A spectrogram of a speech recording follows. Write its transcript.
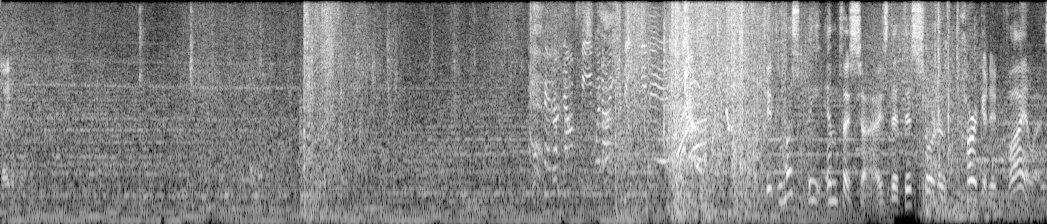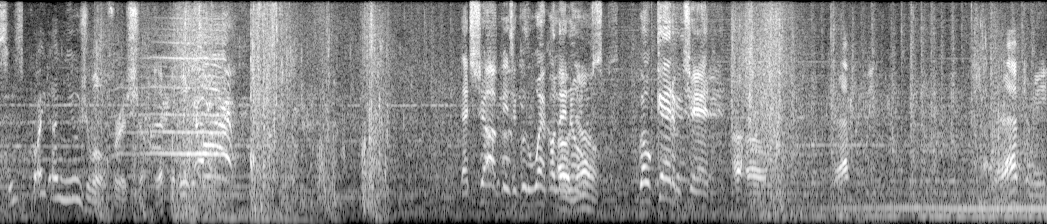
Inflatable. better not be what I think it is. It must be emphasized that this sort of targeted violence is quite unusual for a shark. Yep, it is. That shark needs a good whack on Oh, their no. nose. Go get him, Chad. Uh-oh. They're after me. They're after me.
